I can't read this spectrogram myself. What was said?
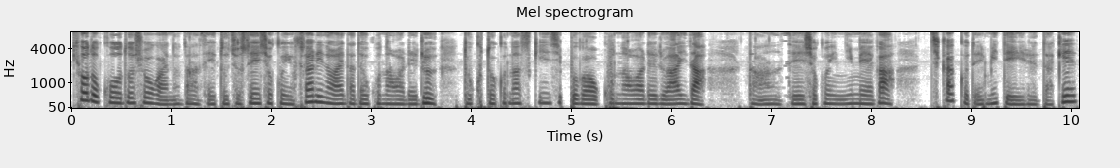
強度行動障害の男性と女性職員2人の間で行われる独特なスキンシップが行われる間、男性職員2名が近くで見ているだけ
